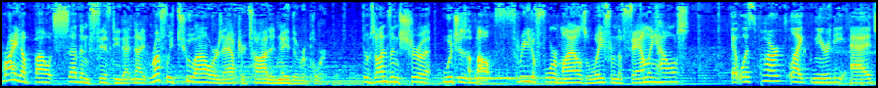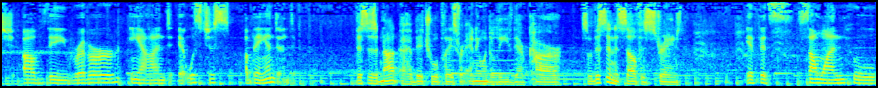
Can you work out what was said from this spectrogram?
right about 7.50 that night, roughly two hours after Todd had made the report. It was on Ventura, which is about three to four miles away from the family house. It was parked like near the edge of the river and it was just abandoned. This is not a habitual place for anyone to leave their car, so this in itself is strange. If it's someone who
